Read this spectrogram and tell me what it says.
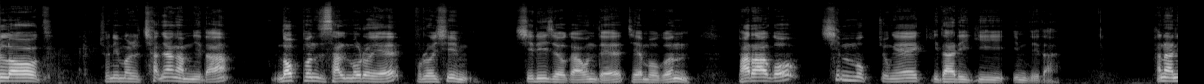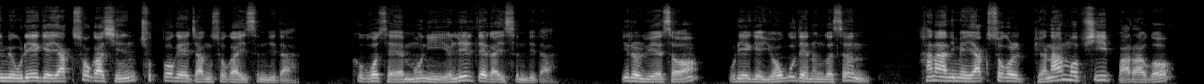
you, Lord. 주님을 찬양합니다. 높은 삶으로의 부르심 시리즈 가운데 제목은 바라고 침묵 중에 기다리기입니다. 하나님이 우리에게 약속하신 축복의 장소가 있습니다. 그곳에 문이 열릴 때가 있습니다. 이를 위해서 우리에게 요구되는 것은 하나님의 약속을 변함없이 바라고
